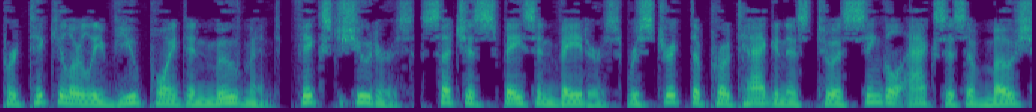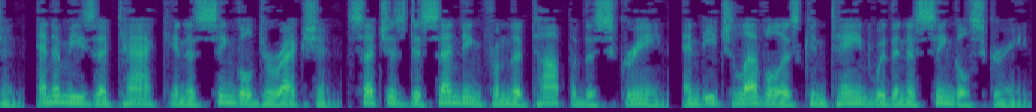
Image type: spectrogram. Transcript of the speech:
particularly viewpoint and movement. Fixed shooters such as Space Invaders restrict the protagonist to a single axis of motion. Enemies attack in a single direction, such as descending from the top of the screen, and each level is contained within a single screen.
